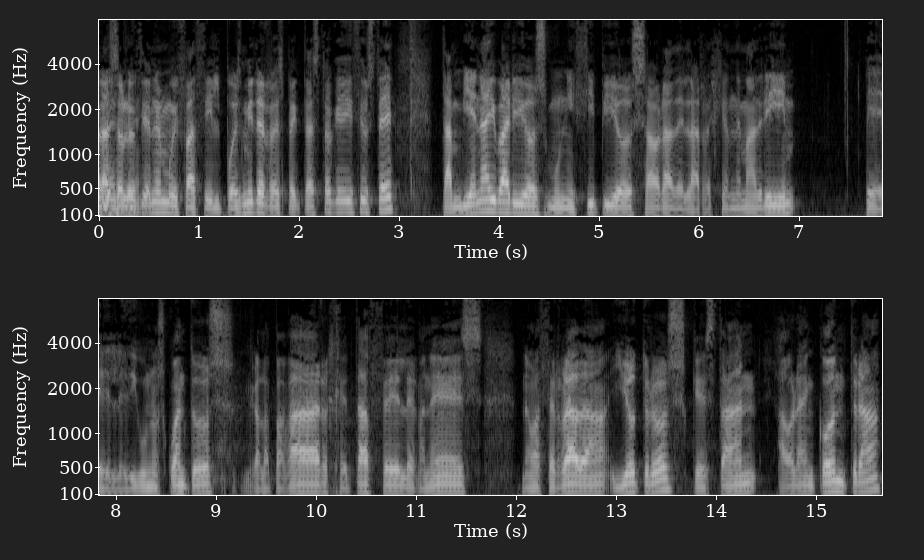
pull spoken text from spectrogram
la solución es muy fácil. Pues mire, respecto a esto que dice usted, también hay varios municipios ahora de la región de Madrid eh, le digo unos cuantos, Galapagar, Getafe, Leganés, Navacerrada y otros que están ahora en contra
